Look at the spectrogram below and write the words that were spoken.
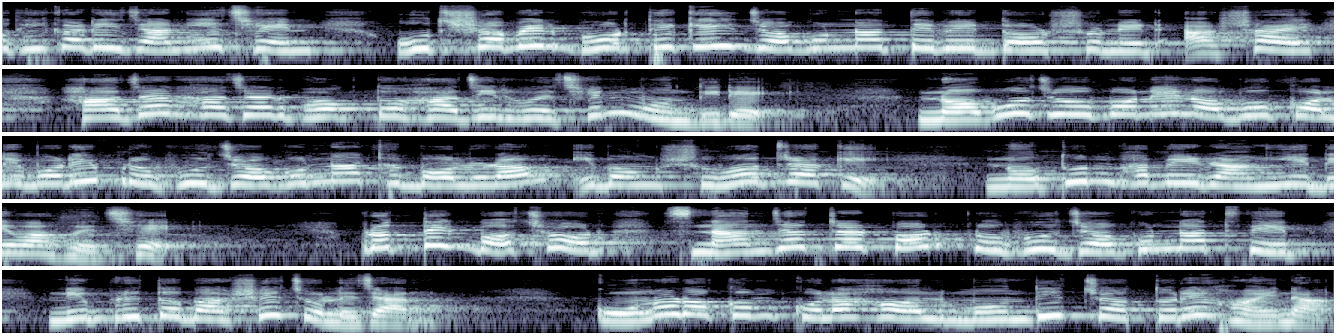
অধিকারী জানিয়েছেন, উৎসবের ভোর থেকেই জগন্নাথ দেবের দর্শনের আশায় হাজার হাজার ভক্ত হাজির হয়েছেন মন্দিরে। নবযৌবনে নবকলেবরে প্রভু জগন্নাথ বলরাম এবং সুভদ্রাকে নতুনভাবে রাঙিয়ে দেওয়া হয়েছে। প্রত্যেক বছর স্নানযাত্রার পর প্রভু জগন্নাথ দেব নিভৃত বাসে চলে যান। কোনো রকম কোলাহল মন্দির চত্বরে হয় না।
